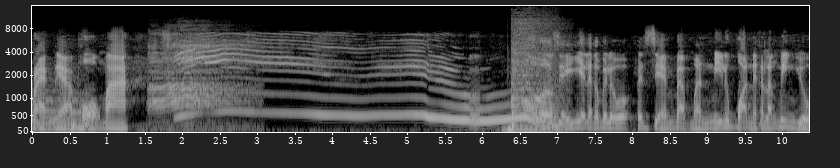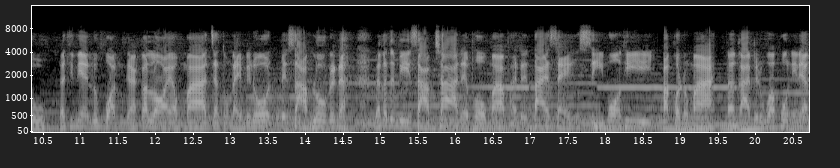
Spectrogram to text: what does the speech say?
แปลกๆเนี่ยโผล่มา เสียงเยี่ยอะไรก็ไม่รู้เป็นเสียงแบบเหมือนมีลูกบอลเนี่ยกำลังวิ่งอยู่ แล้วทีเนี้ยลูกบอลเนี่ยก็ลอยออกมาจากตรงไหนไม่รู้เป็น 3 ลูกด้วยนะแล้วก็จะมี 3 ชาติเนี่ยโผล่มาภายในใต้แสงสีม่วงที่ปรากฏออกมาก็กลายเป็นว่าพวกนี้เนี่ย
